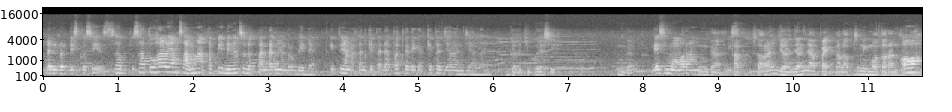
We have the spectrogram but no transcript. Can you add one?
dan berdiskusi satu, satu hal yang sama tapi dengan sudut pandang yang berbeda. Itu yang akan kita dapat ketika kita jalan-jalan. Enggak juga sih. Enggak. Gak semua orang Enggak. bisa. Tapi soalnya jalan-jalan capek kalau aku sering motoran. Oh,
